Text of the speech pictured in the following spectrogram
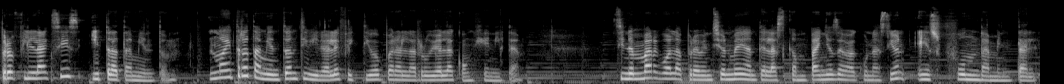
Profilaxis y tratamiento. No hay tratamiento antiviral efectivo para la rubiola congénita. Sin embargo, la prevención mediante las campañas de vacunación es fundamental.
